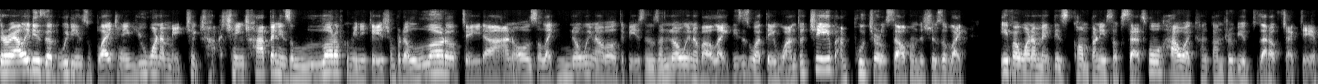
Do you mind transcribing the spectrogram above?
the reality is that within supply chain, if you want to make change, happen is a lot of communication, but a lot of data and also like knowing about the business and knowing about like, this is what they want to achieve and put yourself on the shoes of like, if I want to make this company successful, how I can contribute to that objective.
